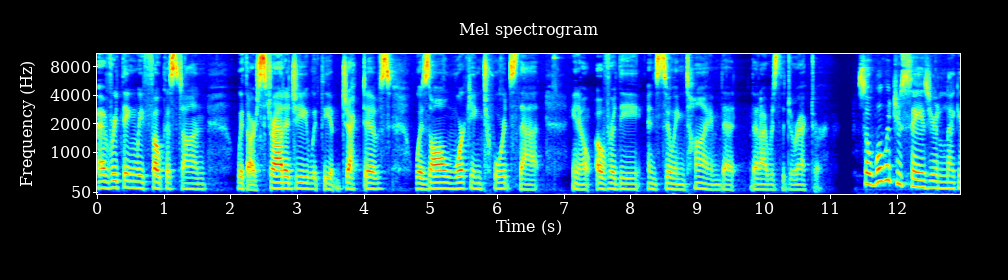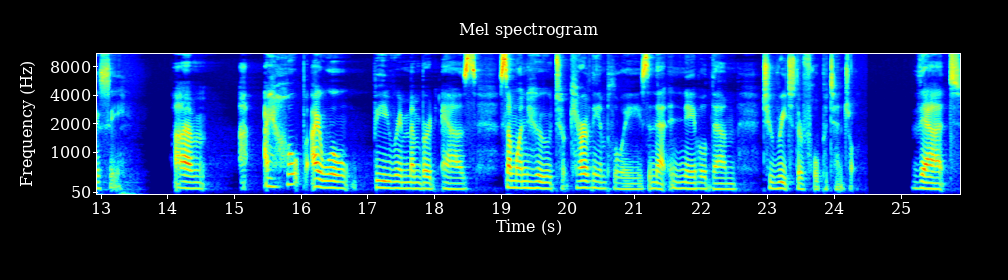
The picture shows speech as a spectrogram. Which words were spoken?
Everything we focused on with our strategy, with the objectives, was all working towards that, you know, over the ensuing time that, that I was the director. So, what would you say is your legacy? Um, I, I hope I will be remembered as someone who took care of the employees and that enabled them to reach their full potential. That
